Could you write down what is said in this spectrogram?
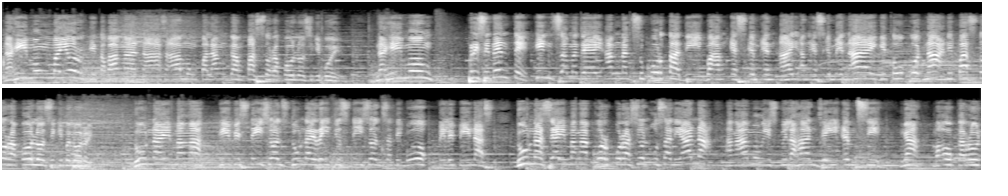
Nahimong mayor gitabangan na sa among palanggang Pastor Apollo Sigiboy. Nahimong presidente kinsa man day ang nagsuporta di ba ang SMNI ang SMNI gitukod na ni Pastor Apollo Sigibaloy Dunay mga TV stations, dunay radio stations sa tibuok Pilipinas. Duna siya mga korporasyon usa ni ana ang among eskwelahan JMC nga mao karon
